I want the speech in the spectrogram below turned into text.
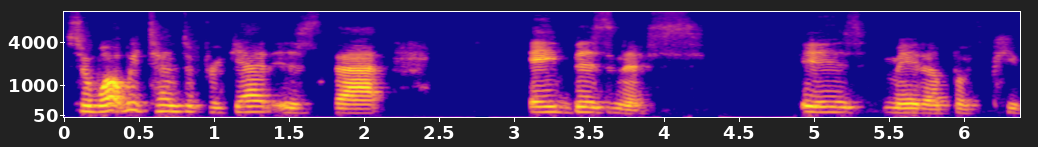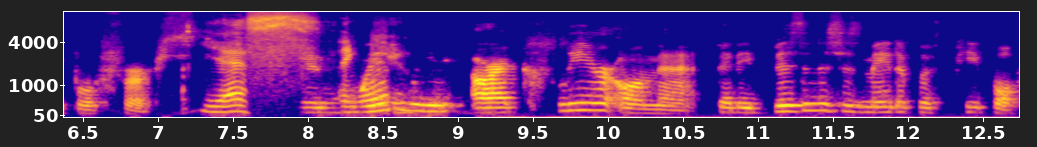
So, what we tend to forget is that a business is made up of people first. Yes. And when you. we are clear on that, that a business is made up of people,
